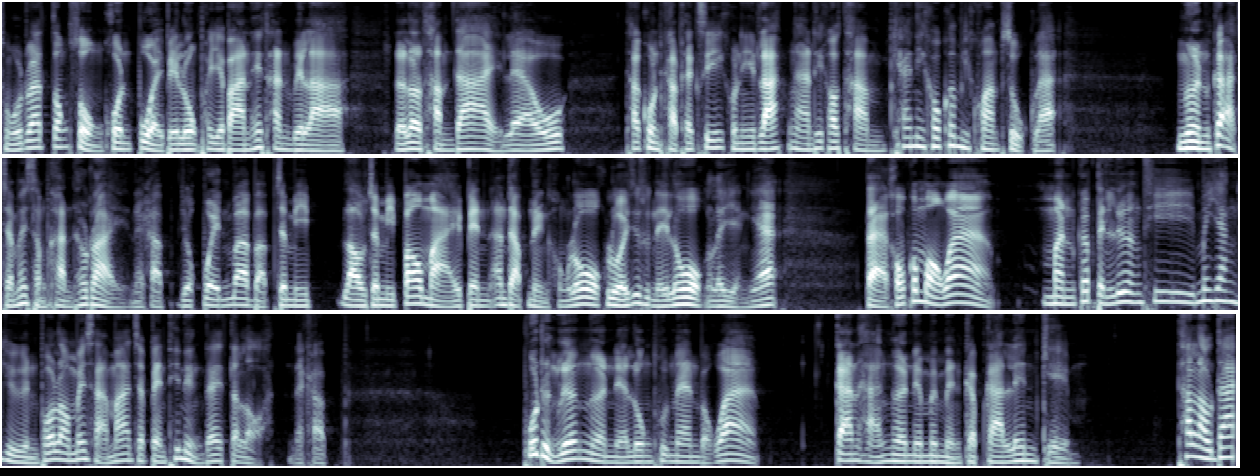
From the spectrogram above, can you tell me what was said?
สมมติว่าต้องส่งคนป่วยไปโรงพยาบาลให้ทันเวลา แล้วเราทำได้แล้ว ถ้าคนขับแท็กซี่คนนี้รักงานที่เขาทำแค่นี้เขาก็มีความสุขละเงินก็อาจจะไม่สำคัญเท่าไหร่นะครับ ยกเว้นว่าแบบจะมีเราจะมีเป้าหมายเป็นอันดับหนึ่งของโลกรวยที่สุดในโลกอะไรอย่างเงี้ยแต่เขาก็มองว่ามันก็เป็นเรื่องที่ไม่ยั่งยืน เพราะเราไม่สามารถจะเป็นที่หนึ่งได้ตลอดนะครับ พูดถึงเรื่องเงินเนี่ยลงทุนแมนบอกว่า การหาเงินเนี่ยมันเหมือนกับการเล่นเกม ถ้าเราได้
